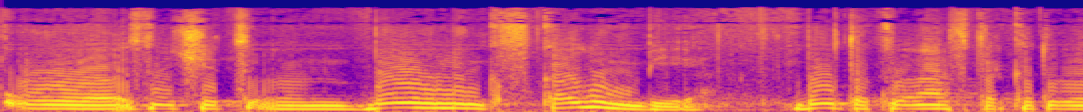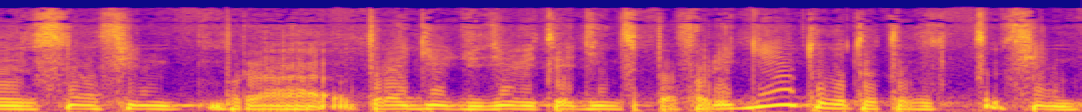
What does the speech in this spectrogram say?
о, значит, боулинг в Колумбии был такой автор, который снял фильм про трагедию 9.11 по Фаригейту, вот этот вот фильм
